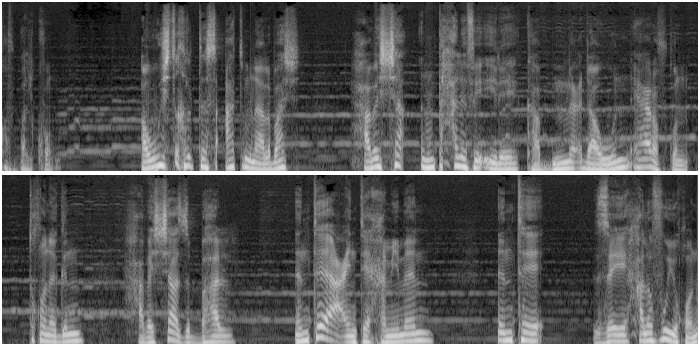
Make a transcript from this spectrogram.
ኮፍ በልኩ ኣብ ውሽጢ ክልተ ሰዓት ምናልባሽ ሓበሻ እንተሓለፈ ኢለ ካብ ምዕዳው እውን ኣዕረፍኩን እንተኾነ ግን ሓበሻ ዝበሃል እንተ ኣዒንተይ ሓሚመን እንተ ዘይሓለፉ ይኾኑ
